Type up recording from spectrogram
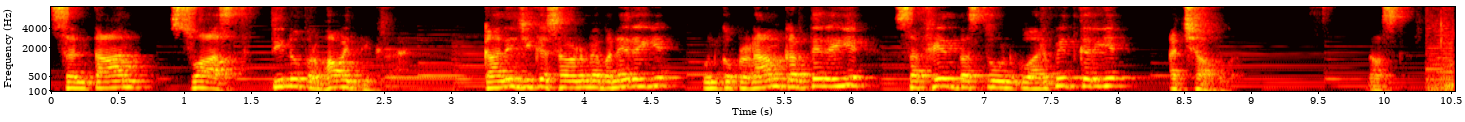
संतान, स्वास्थ्य तीनों प्रभावित दिख रहा है। काली जी के शरण में बने रहिए, उनको प्रणाम करते रहिए, सफ़ेद वस्तु उनको अर्पित करिए अच्छा होगा। नमस्कार।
